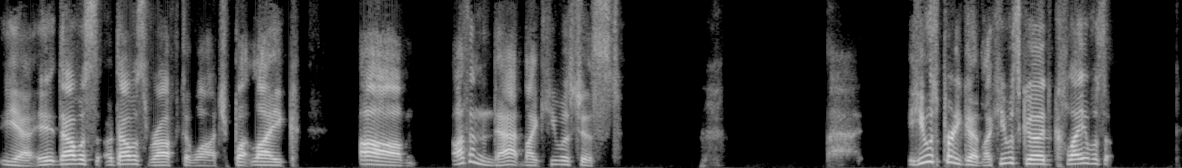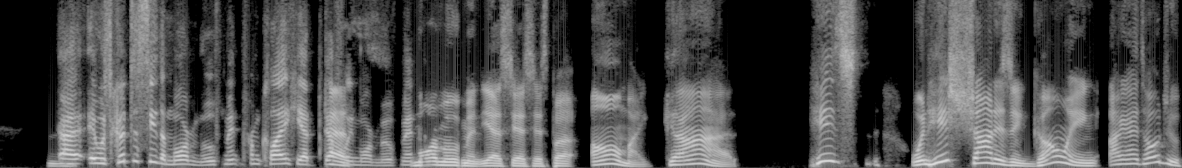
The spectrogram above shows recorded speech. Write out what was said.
Yeah, it that was that was rough to watch, but like um other than that, like he was just he was pretty good. Like he was good. Klay was Uh, it was good to see the more movement from Klay. He had definitely Yes. more movement. More movement. Yes, yes, yes. But oh my God. His when his shot isn't going, like I told you,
